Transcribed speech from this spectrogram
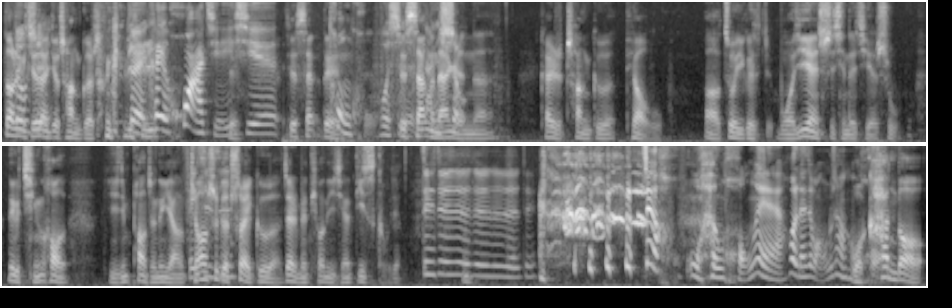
到了一个阶段就唱歌，唱 KTV，对，可以化解一些这三痛苦或是这三个男人呢，开始唱歌跳舞啊，做一个某一件事情的结束。那个秦昊已经胖成那个样子，只要是个帅哥，在里面跳那以前 disco 这样。对对对对对对对。这个我很红哎，后来在网络上很红。我看到，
